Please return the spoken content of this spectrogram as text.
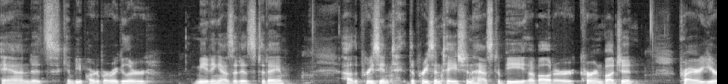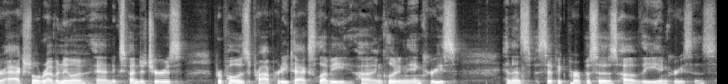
And it can be part of our regular meeting as it is today. Uh, The present, the presentation has to be about our current budget, prior year actual revenue and expenditures, proposed property tax levy, uh, including the increase, and then specific purposes of the increases.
